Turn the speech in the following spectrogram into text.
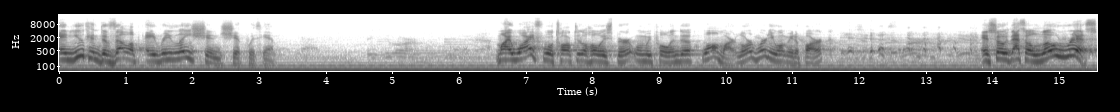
and you can develop a relationship with him. My wife will talk to the Holy Spirit when we pull into Walmart. Lord, where do you want me to park? And so that's a low risk.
